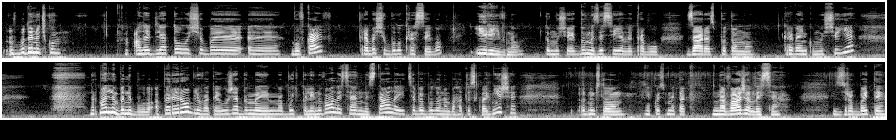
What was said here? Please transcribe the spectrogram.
в будиночку. Але для того, щоб е, був кайф, треба, щоб було красиво і рівно. Тому що якби ми засіяли траву зараз по тому кривенькому, що є, нормально би не було. А перероблювати вже би ми, мабуть, полінувалися, не стали, і це би було набагато складніше. Одним словом, якось ми так наважилися зробити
